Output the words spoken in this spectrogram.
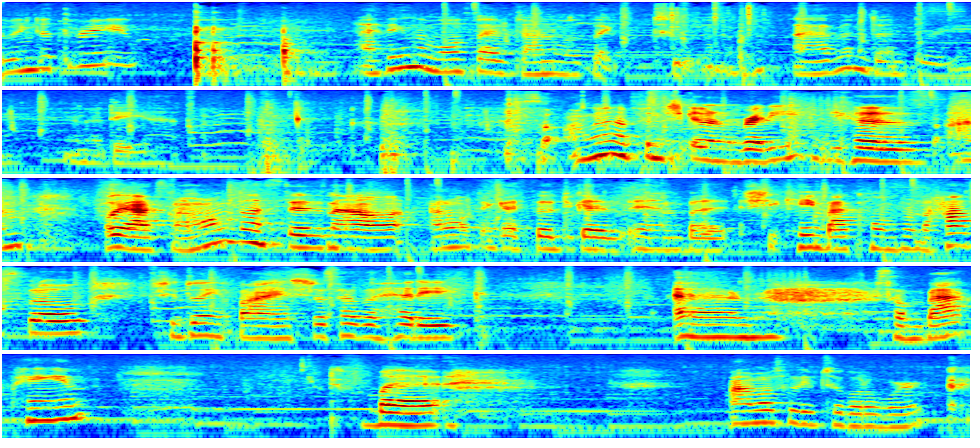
Doing the three I think the most I've done was like two. I haven't done three in a day yet. So I'm gonna finish getting ready because I'm, oh yeah, so my mom's downstairs now. I don't think I filled you guys in, but she came back home from the hospital. She's doing fine. She just has a headache and some back pain. But I'm about to leave to go to work.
